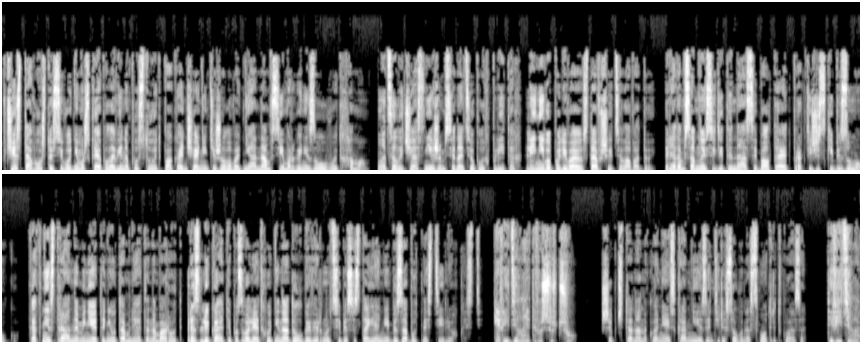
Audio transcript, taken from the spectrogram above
В честь того, что сегодня мужская половина пустует, по окончании тяжелого дня нам всем организовывают хамам. Мы целый час нежимся на теплых плитах, лениво поливая уставшие тела водой. Рядом со мной сидит и нас и болтает практически без умолку. Как ни странно, меня это не утомляет, а наоборот, развлекает и позволяет хоть ненадолго вернуть себе состояние беззаботности и легкости. «Я видела этого Шучу», — шепчет она, наклоняясь ко мне и заинтересованно смотрит в глаза. «Ты видела?»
